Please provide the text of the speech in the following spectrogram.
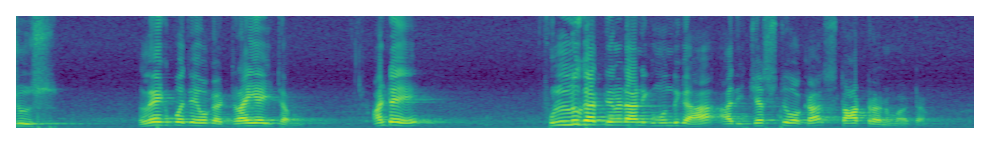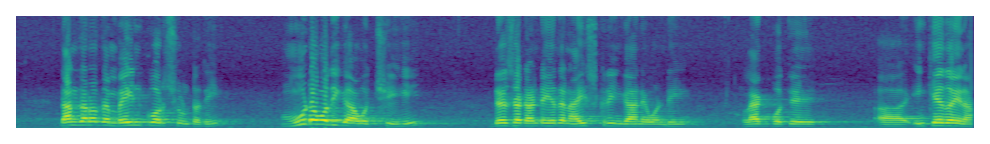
జ్యూస్ లేకపోతే ఒక డ్రై ఐటమ్. అంటే ఫుల్లుగా తినడానికి ముందుగా అది జస్ట్ ఒక స్టార్టర్ అనమాట దాని తర్వాత మెయిన్ కోర్స్ ఉంటుంది. మూడవదిగా వచ్చి డెజర్ట్ అంటే ఏదైనా ఐస్ క్రీమ్ కానివ్వండి లేకపోతే ఇంకేదైనా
